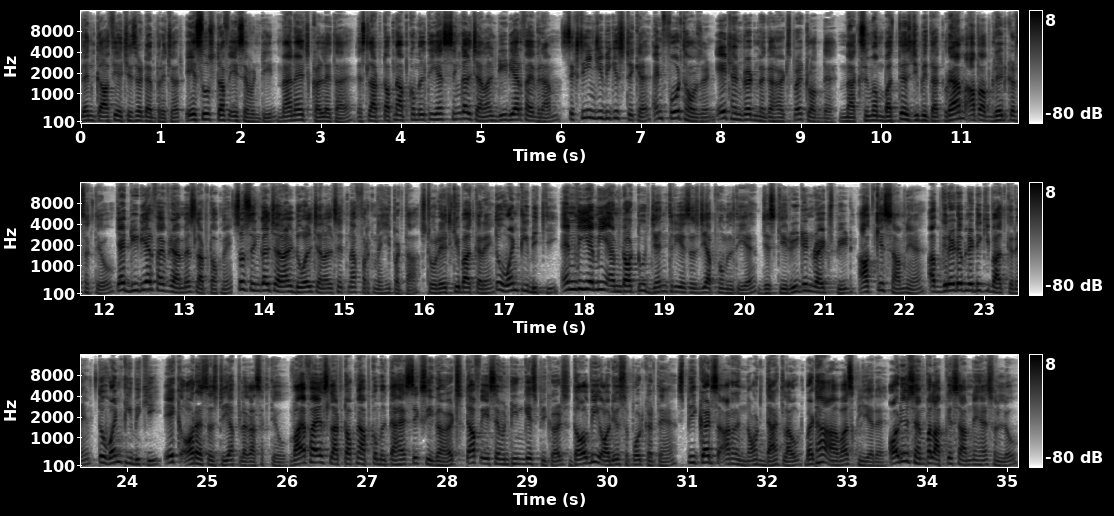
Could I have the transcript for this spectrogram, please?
देन काफ़ी अच्छे से temperature Asus TUF A seventeen manage कर लेता है। इस लैपटॉप में आपको मिलती है single channel D D R five RAM sixteen GB की स्टिक है and four thousand eight hundred megahertz पर क्लॉक्ड है मैक्सिमम बत्तीस जीबी तक रैम आप अपग्रेड कर सकते हो। या डी डी फाइव रैम है इस लैपटॉप में? So single channel dual channel से इतना फ़र्क नहीं पड़ता। स्टोरेज की बात करें तो वन टीबी की NVMe M dot two gen three S S D आपको मिलती है, जिसकी रीड एंड राइट स्पीड आपके सामने है। अपग्रेडेबिलिटी की बात करें तो वन टीबी की एक और एस एस डी आप लगा सकते हो। वाईफाई इस लैपटॉप में आपको मिलता है six gigahertz tough A seventeen के स्पीकर डॉल्बी ऑडियो सपोर्ट करते हैं। Speaker are not that loud but हाँ आवाज़ क्लियर है। ऑडियो सैंपल आपके सामने है, सुन लो।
